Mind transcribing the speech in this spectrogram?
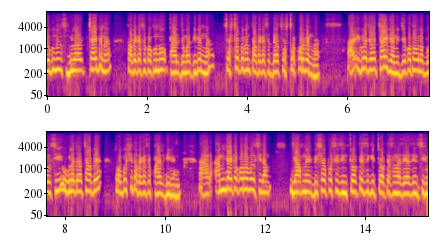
ডকুমেন্টসগুলা চাইবে না তাদের কাছে কখনো ফাইল জমা দিবেন না, চেষ্টা করবেন তাদের কাছে দেওয়ার চেষ্টা করবেন না। আর এগুলো যারা চাইবে, আমি যে কথাগুলো বলছি, ওগুলো যারা চাবে, তো অবশ্যই তাদের কাছে ফাইল দিবেন। আর আমি যে একটা কথা বলছিলাম, যে আপনার বিষয় প্রসিজিং চলতেছে কি চলতেছে না, যে এজেন্সির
